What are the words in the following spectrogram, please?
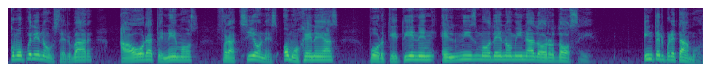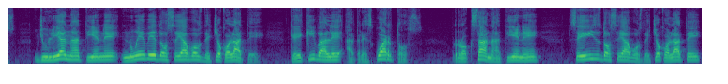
Como pueden observar, ahora tenemos fracciones homogéneas porque tienen el mismo denominador 12. Interpretamos. Juliana tiene 9 doceavos de chocolate, que equivale a 3 cuartos. Roxana tiene 6 doceavos de chocolate,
